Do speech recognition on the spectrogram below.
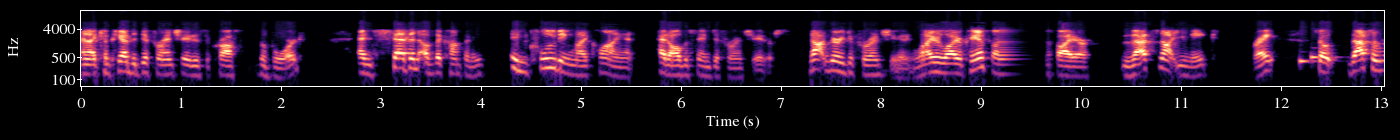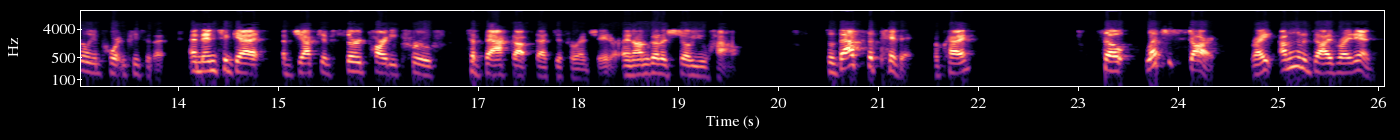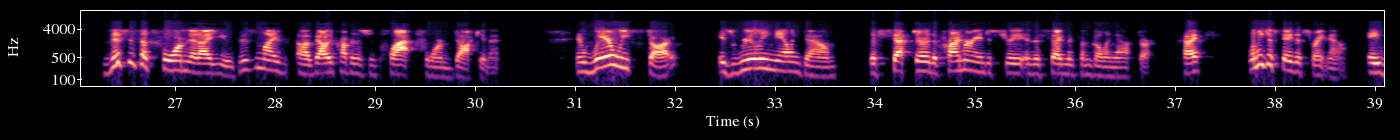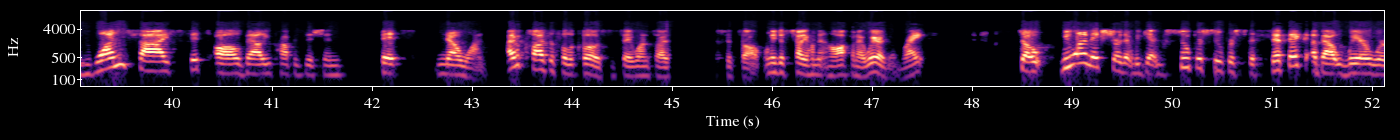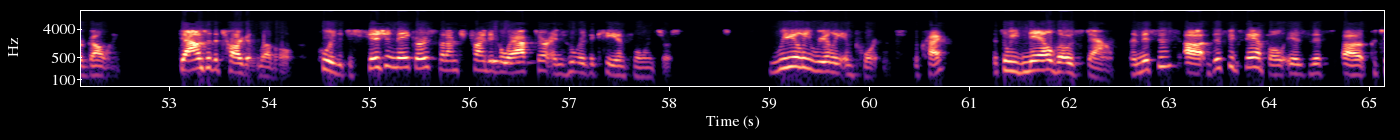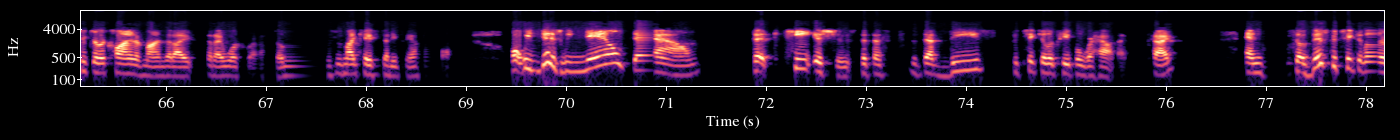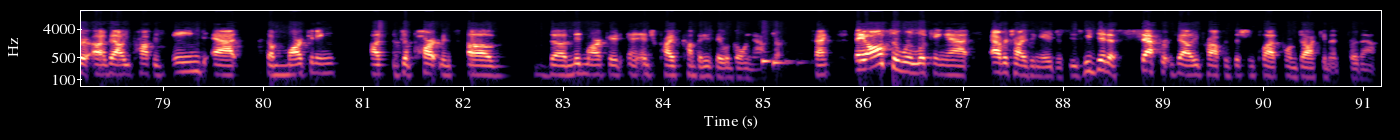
and I compared the differentiators across the board, and seven of the companies, including my client, had all the same differentiators. Not very differentiating. Liar, liar, pants on fire. That's not unique, right? So that's a really important piece of it. And then to get objective third-party proof to back up that differentiator. And I'm going to show you how. So that's the pivot, okay? So let's just start, right? I'm going to dive right in. This is a form that I use. This is my uh, value proposition platform document. And where we start is really nailing down the sector, the primary industry, and the segments I'm going after. Okay? Let me just say this right now. A one size fits all value proposition fits no one. I have a closet full of clothes to say one size fits all. Let me just tell you how often I wear them, right? So we want to make sure that we get super, super specific about where we're going, down to the target level. Who are the decision makers that I'm trying to go after, and who are the key influencers? Really, really important. Okay. And so we nail those down. And this is uh, this example is this uh, particular client of mine that I that I work with. So this is my case study example. What we did is we nailed down the key issues that the, that these particular people were having. Okay, and so this particular uh, value prop is aimed at the marketing uh, departments of the mid-market and enterprise companies they were going after. Okay, they also were looking at advertising agencies. We did a separate value proposition platform document for them.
